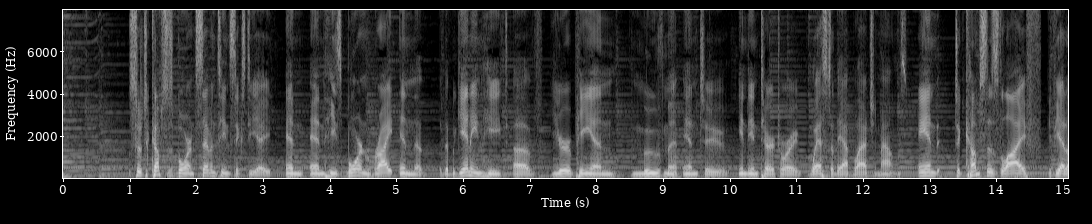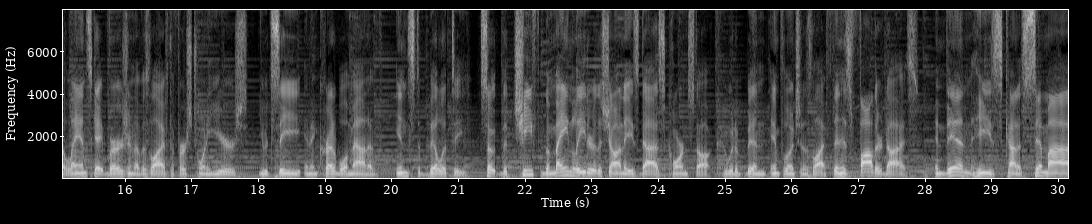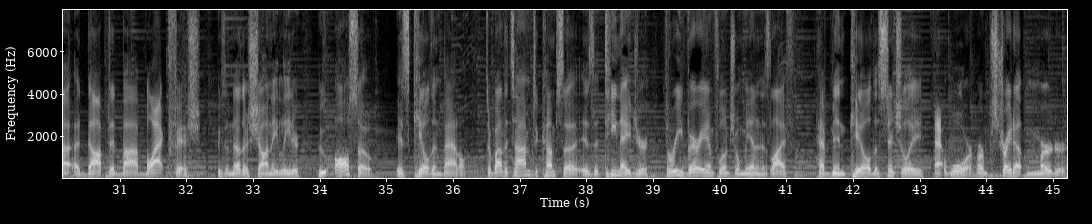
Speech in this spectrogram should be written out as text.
So Tecumseh's born 1768, and, and he's born right in the, the beginning heat of European movement into Indian territory west of the Appalachian Mountains. And Tecumseh's life, if you had a landscape version of his life the first 20 years, you would see an incredible amount of instability. So the chief, the main leader of the Shawnees dies, Cornstalk, who would have been influential in his life. Then his father dies. And then he's kind of semi adopted by Blackfish, who's another Shawnee leader who also is killed in battle. So by the time Tecumseh is a teenager, three very influential men in his life have been killed essentially at war or straight up murdered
